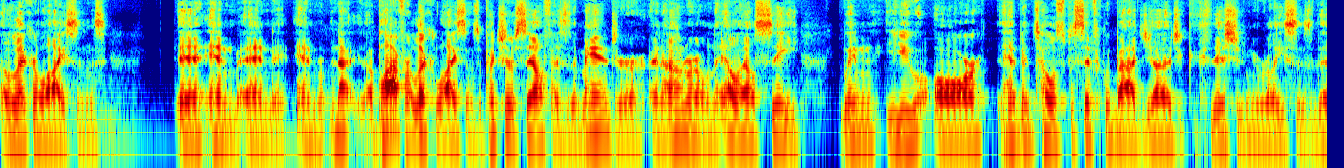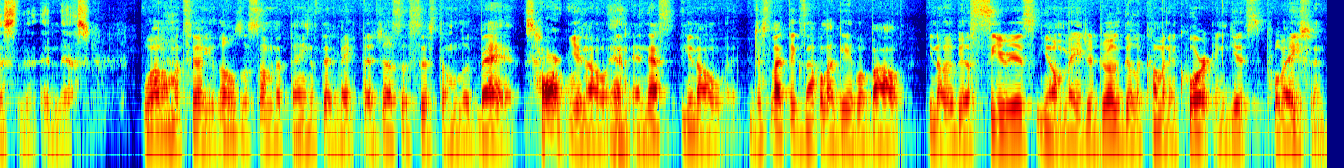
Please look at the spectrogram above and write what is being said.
a liquor license and and and, and not apply for a liquor license and put yourself as the manager and owner on the LLC when you are have been told specifically by a judge condition your release is this and this. Well, I'm gonna tell you, those are some of the things that make the justice system look bad. It's horrible. You know, and, and that's you know, just like the example I gave about, you know, it'd be a serious, you know, major drug dealer coming in court and gets probation.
